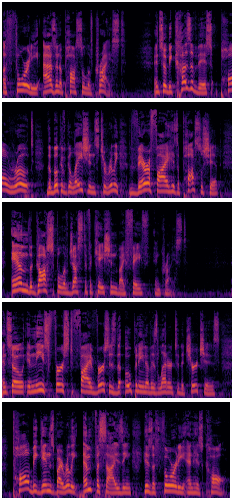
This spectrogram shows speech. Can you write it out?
authority as an apostle of Christ. And so, because of this, Paul wrote the book of Galatians to really verify his apostleship and the gospel of justification by faith in Christ. And so, in these first five verses, the opening of his letter to the churches, Paul begins by really emphasizing his authority and his call.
